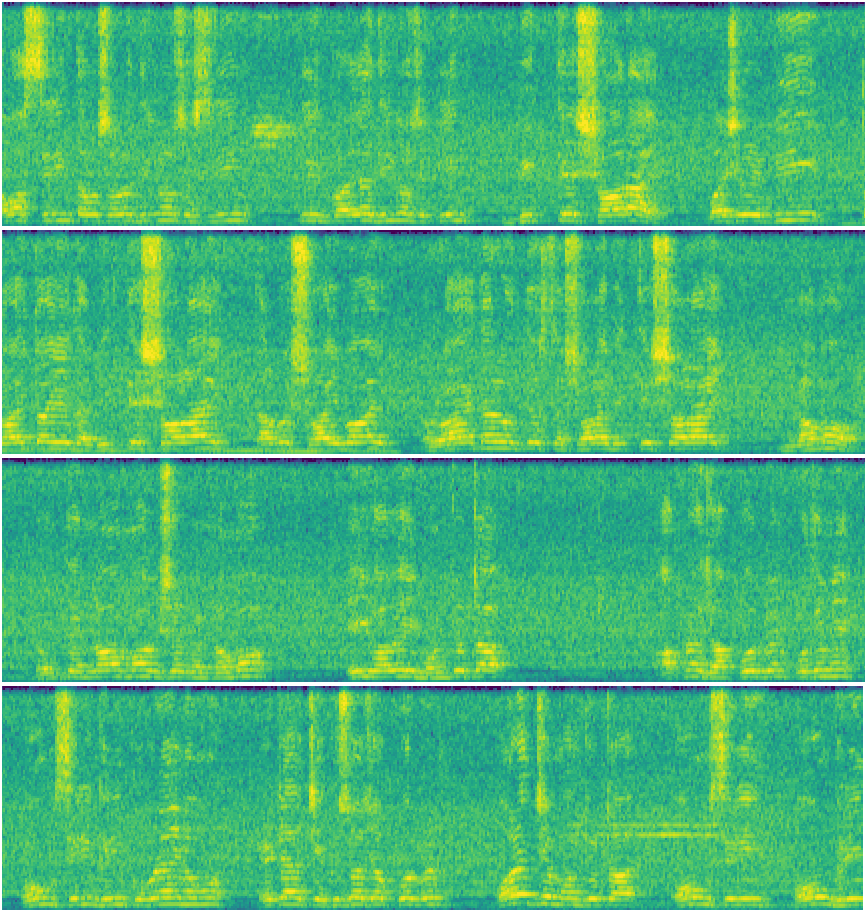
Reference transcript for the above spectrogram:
আবার শ্রিং তারপর সর্ব দীর্ঘ অংশ শ্রিং, ক্লিং। কয়লা দীর্ঘ অংশ ক্লিং বৃত্তের সরায় বয়স করে বি, তয় তয় একার বৃত্তের সরায় তারপর ছয় বয় রয়াকার অন্তস্থ সরায় বৃত্তের সরায় নম দন্তের নম বিসর্গ নম। এইভাবে এই মন্ত্রটা আপনারা জপ করবেন। প্রথমে ওম শ্রী ঘ্রিং কুবরাই নম, এটা হচ্ছে একুশবার জপ করবেন। পরের যে মন্ত্রটা, ওম শ্রী, ওম হ্রিং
